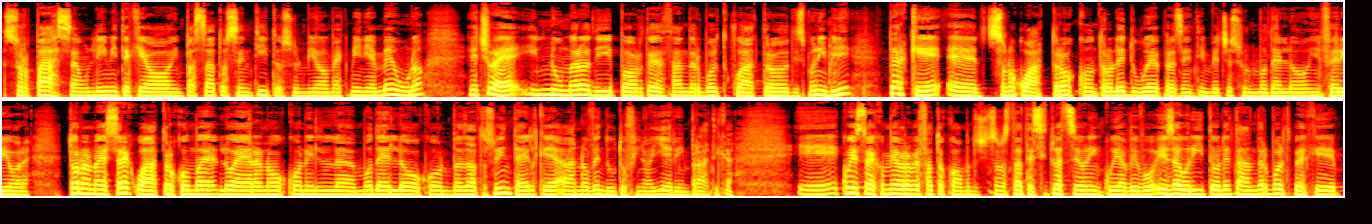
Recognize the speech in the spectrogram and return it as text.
sorpassa un limite che ho in passato sentito sul mio Mac mini M1 e cioè il numero di porte Thunderbolt 4 disponibili perché eh, sono 4 contro le 2 presenti invece sul modello inferiore. Tornano a essere 4 come lo erano con il modello con, basato su Intel che hanno venduto fino a ieri in pratica. E questo ecco mi avrebbe fatto comodo. Ci sono state situazioni in cui avevo esaurito le Thunderbolt perché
